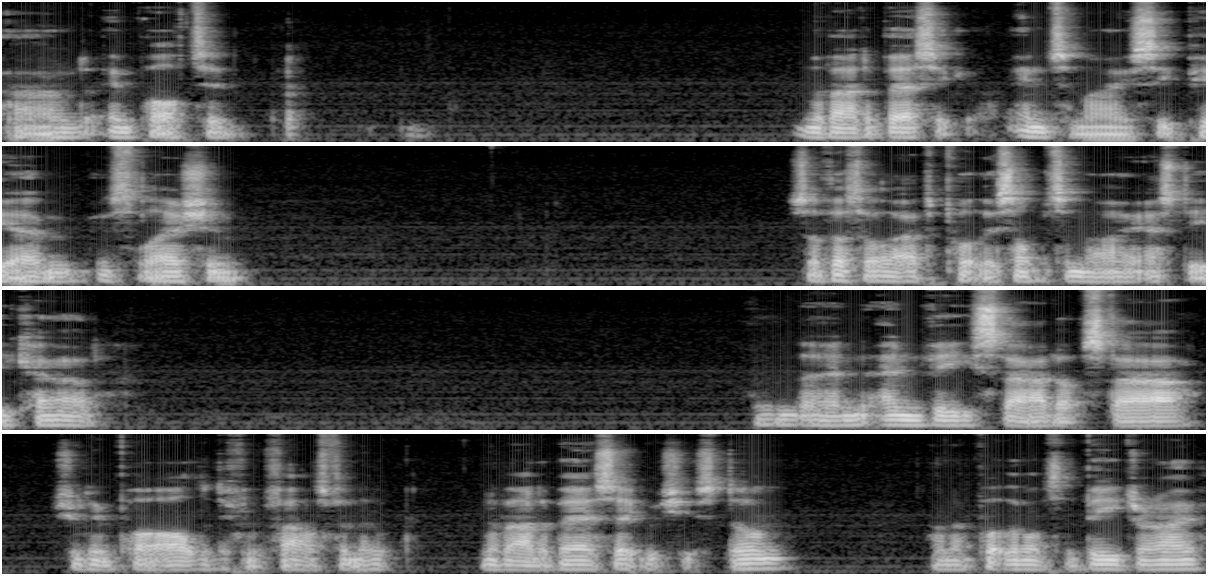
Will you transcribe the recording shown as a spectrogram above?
and imported Nevada Basic into my CPM installation. So first of all I had to put this onto my SD card. And then nv star star should import all the different files for Nevada Basic, which is done. And I put them onto the B drive.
